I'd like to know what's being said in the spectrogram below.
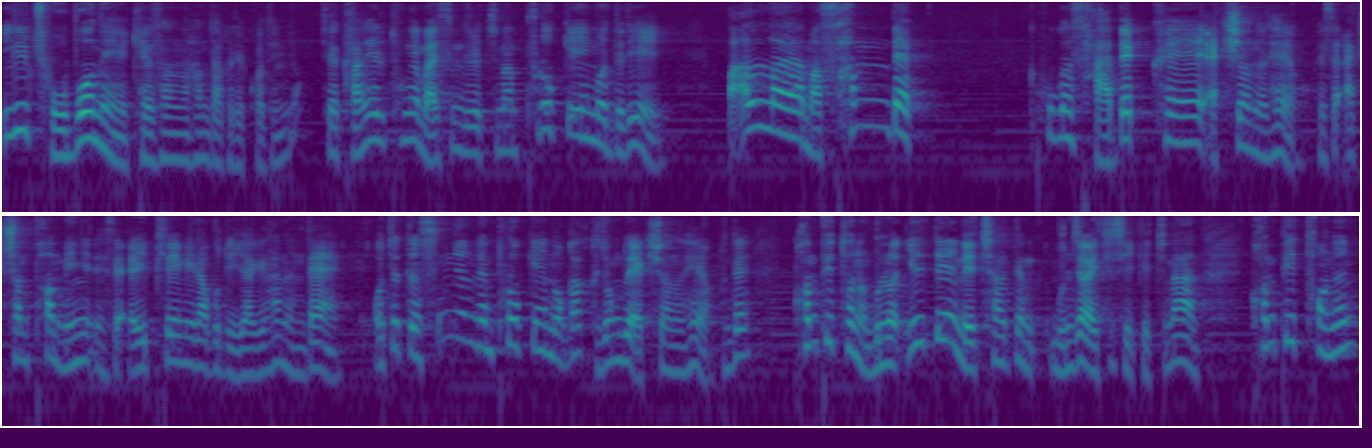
1조 번의 계산을 한다 그랬거든요. 제가 강의를 통해 말씀드렸지만 프로게이머들이 빨라야 막 300 혹은 400회의 액션을 해요. 그래서 액션 퍼 미닛에서 APM이라고도 이야기를 하는데 어쨌든 숙련된 프로게이머가 그 정도 액션을 해요. 근데 컴퓨터는 물론 1대1 매치할 때 문제가 있을 수 있겠지만 컴퓨터는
